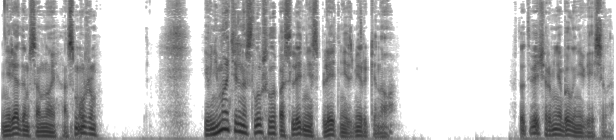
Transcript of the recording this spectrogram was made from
не рядом со мной, а с мужем, и внимательно слушала последние сплетни из мира кино. Тот вечер мне было невесело.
